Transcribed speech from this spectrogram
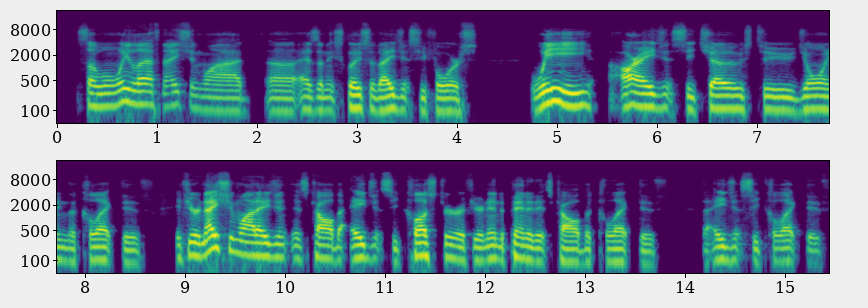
so when we left nationwide uh, as an exclusive agency force we our agency chose to join the collective if you're a nationwide agent it's called the agency cluster if you're an independent it's called the collective the agency collective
